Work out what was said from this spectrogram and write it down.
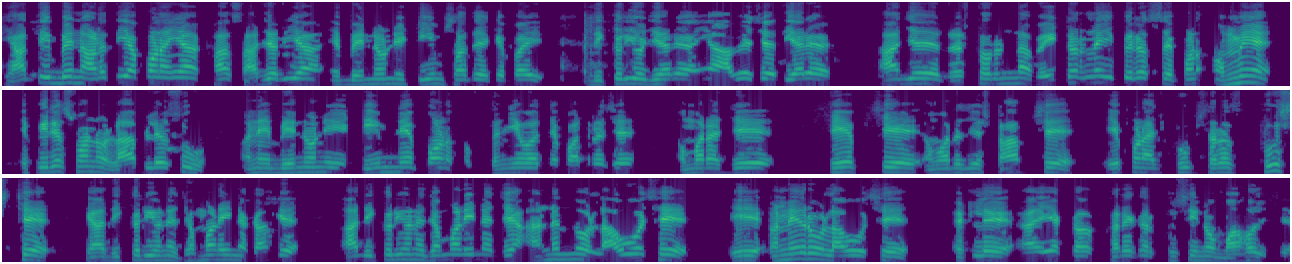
ખ્યાતિબેન આડતિયા પણ અહીંયા ખાસ હાજર રહ્યા. એ બહેનોની ટીમ સાથે કે ભાઈ દીકરીઓ જ્યારે અહીંયા આવે છે ત્યારે આ જે રેસ્ટોરન્ટના વેઇટર નહીં પીરસશે, પણ અમે એ પીરસવાનો લાભ લેશું અને બહેનોની ટીમને પણ ધન્યવાદને પાત્ર છે. અમારા જે શેફ છે, અમારો જે સ્ટાફ છે, એ પણ આજ ખૂબ સરસ ખુશ છે કે આ દીકરીઓને જમાડીને કારણ કે આ દીકરીઓને જમાડીને જે આનંદનો લાવો છે, એ અનેરો લાવો છે, એટલે આ એક ખરેખર ખુશીનો માહોલ છે.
